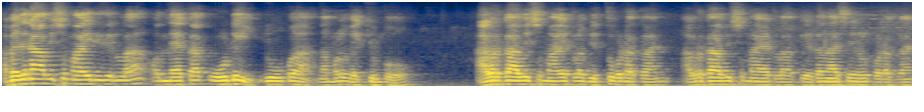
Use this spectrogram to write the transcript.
അപ്പൊ ഇതിനാവശ്യമായ രീതിയിലുള്ള ഒന്നേക്കാ കോടി രൂപ നമ്മൾ വെക്കുമ്പോൾ അവർക്ക് ആവശ്യമായിട്ടുള്ള വിത്ത് കൊടുക്കാൻ അവർക്ക് ആവശ്യമായിട്ടുള്ള കീടനാശിനികൾ കൊടുക്കാൻ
